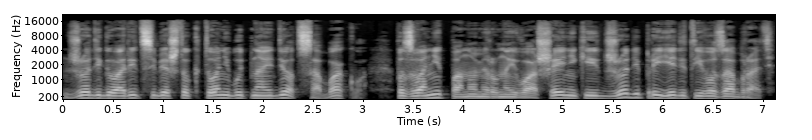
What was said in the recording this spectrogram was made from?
Джоди говорит себе, что кто-нибудь найдет собаку, позвонит по номеру на его ошейнике, и Джоди приедет его забрать.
